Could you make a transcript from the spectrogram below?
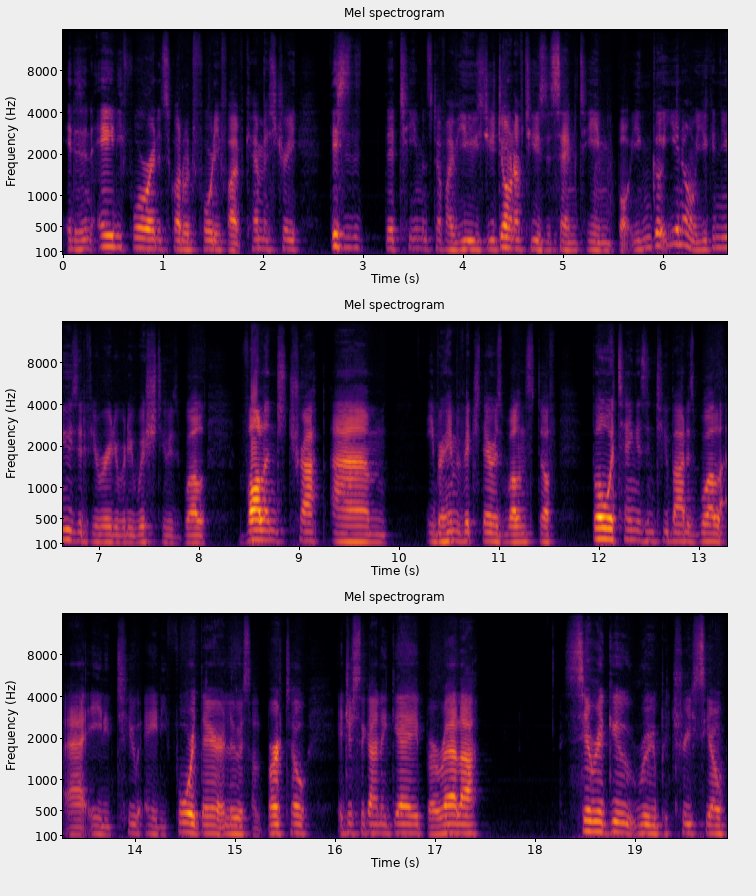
It is an 84 rated squad with 45 chemistry. This is the, team and stuff I've used. You don't have to use the same team, but you can go, you know, you can use it if you really, really wish to as well. Volland, Trapp, um, Ibrahimovic there as well and stuff. Boateng isn't too bad as well. Uh, 82, 84 there. Luis Alberto, Idrissa Gueye, Barella, Sirigu, Rui Patricio,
